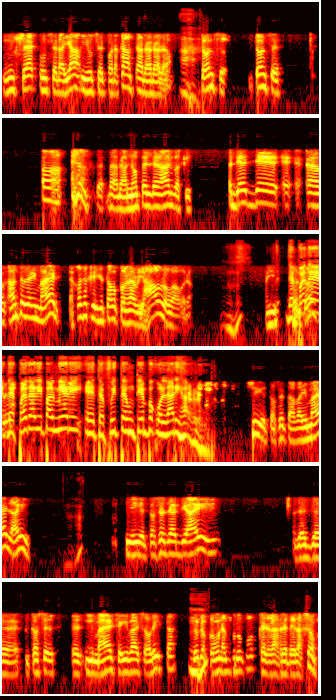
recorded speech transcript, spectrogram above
Un set, un set allá y un set por acá. tararara. Entonces, entonces ah, para no perder algo aquí. Desde, eh, eh, antes de Ismael, la cosa es que yo estaba con Larry Harlow ahora. Y Después de, después de Eddie Palmieri, eh, te fuiste un tiempo con Larry Harlow. Sí, entonces estaba Ismael ahí. Y entonces desde ahí, desde entonces Ismael se iba de solista, yo Ujú. con un grupo que era la revelación.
